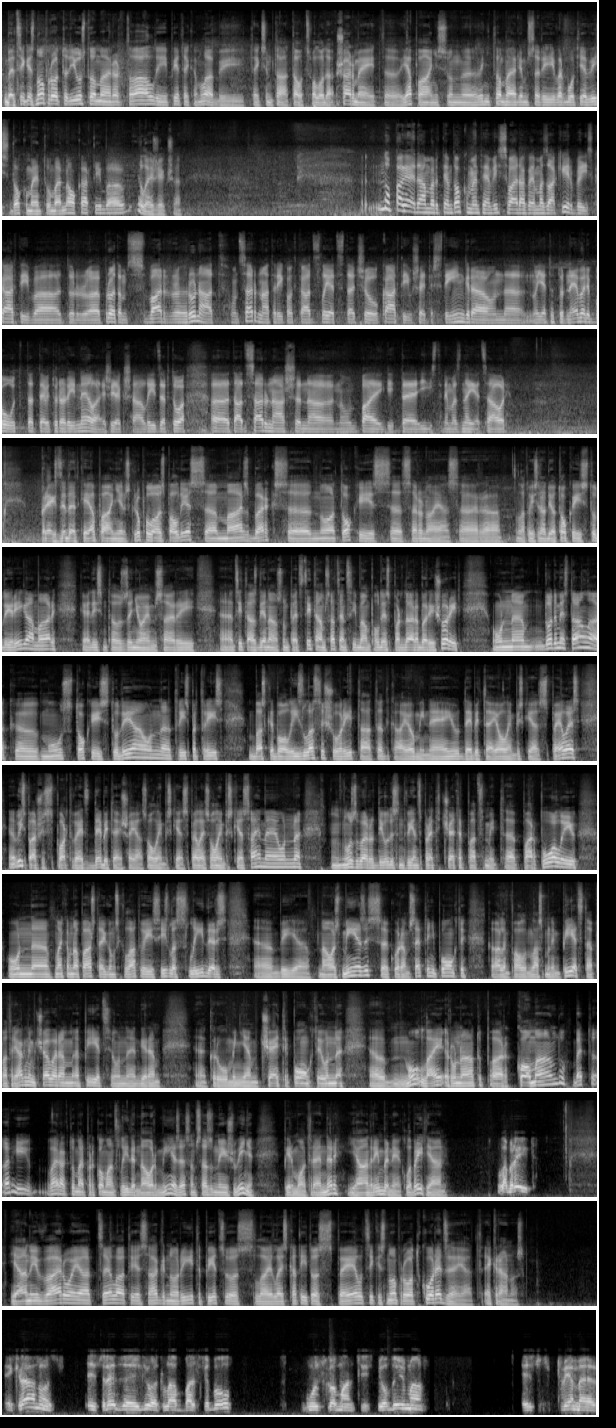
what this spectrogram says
Bet cik es saprotu, tad jūs tomēr ar tālī pietiekami labi, teiksim tā, tautas valodā šarmējat uh, Japāņus, un viņi tomēr jums arī, varbūt, ja visi dokumenti tomēr nav kārtībā, ielēž iekšā. Nu, pagaidām ar tiem dokumentiem viss vairāk vai mazāk ir bijis kārtībā. Tur, protams, var runāt un sarunāt arī kaut kādas lietas, taču kārtība šeit ir stingra. Un, nu, ja tu tur nevari būt, tad tevi tur arī nelaiž iekšā. Līdz ar to tāda sarunāšana nu, baigi te īsti nemaz neiet cauri. Prieks dzirdēt, ka Japāņi ir skrupulozi. Paldies! Mārs Bergs no Tokijas sarunājās ar Latvijas radio Tokijas studiju Rīgā. Māri, gaidīsim tavus ziņojumus arī citās dienās un pēc citām sacensībām. Paldies par darbu arī šorīt. Un dodamies tālāk mūsu Tokijas studijā un 3 par 3 basketbola izlase šorīt tātad, kā jau minēju, debitēja Olimpiskajās spēlēs. Vispār šis sporta veids debitēja šajās Olimpiskajās spēlēs Olimpiskajā saimē un uzvaru 21 pret 14 šobrīd eh, par Poliju. Un, eh, laikam nav pārsteigums, ka Latvijas izlases līderis eh, bija Nauris Miezis, kuram septiņi punkti, Kārlim Paulim Lasmanim pieci, tāpat arī Agnim Čavaram pieci un Edgaram Krūmiņam četri punkti. Un, nu, lai runātu par komandu, bet arī vairāk tomēr par komandas līderi Nauru Miezi, esam sazvanījuši viņa pirmo treneri Jāni Rimbernieku. Labrīt, Jāni! Labrīt! Jāni, vērojāt, cēlāties agri no rīta piecos, lai, lai skatītos spēli, cik es saprotu, ko redzējāt ekrānos? Ekrānos es redzēju ļoti labu basketbolu mūsu komandas izpildījumā. Es vienmēr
